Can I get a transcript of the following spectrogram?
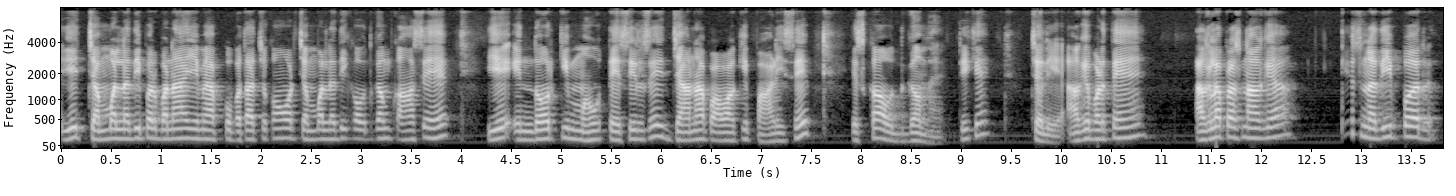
ये चंबल नदी पर बना है, ये मैं आपको बता चुका हूँ। और चंबल नदी का उद्गम कहाँ से है? ये इंदौर की महू तहसील से जाना पावा की पहाड़ी से इसका उद्गम है। ठीक है? चलिए, आगे बढ़ते हैं। अगला प्रश्न आ गया। किस नदी पर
